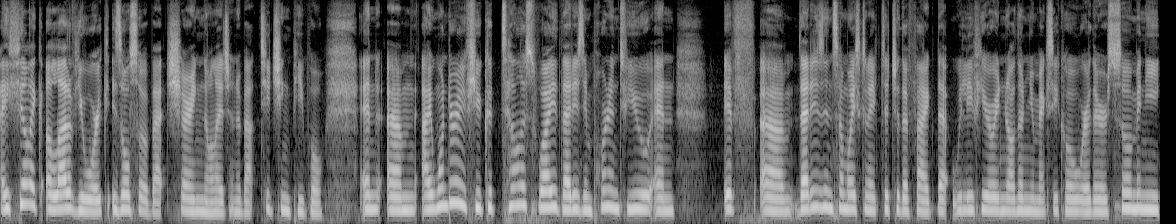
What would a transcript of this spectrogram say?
I feel like a lot of your work is also about sharing knowledge and about teaching people, and um, I wonder if you could tell us why that is important to you and. If um, that is in some ways connected to the fact that we live here in northern New Mexico, where there are so many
